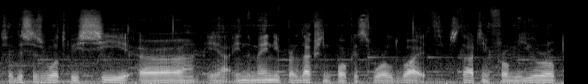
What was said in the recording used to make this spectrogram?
So this is what we see uh, yeah, in many production pockets worldwide, starting from Europe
